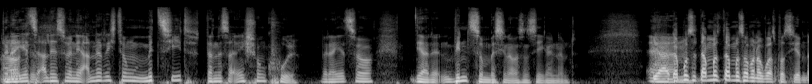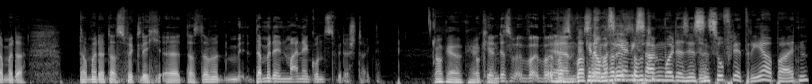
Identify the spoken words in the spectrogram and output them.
wenn Ah, er okay. jetzt alles so in eine andere Richtung mitzieht, dann ist eigentlich schon cool. Wenn er jetzt so, ja, den Wind so ein bisschen aus den Segeln nimmt. Ja, da Ähm, muss, da, muss, da muss aber noch was passieren, damit er, damit er das wirklich, äh, das, damit, damit er in meine Gunst wieder steigt. Okay, okay. Okay, und das, wa- wa- Ähm, was, was, genau, was, hat ich eigentlich sagen wollte, also es Ja. sind so viele Dreharbeiten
